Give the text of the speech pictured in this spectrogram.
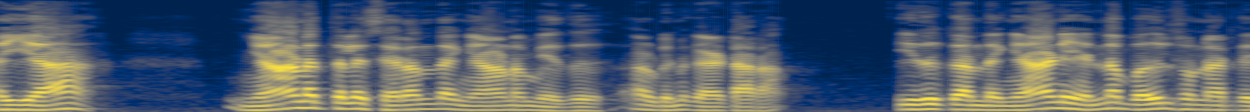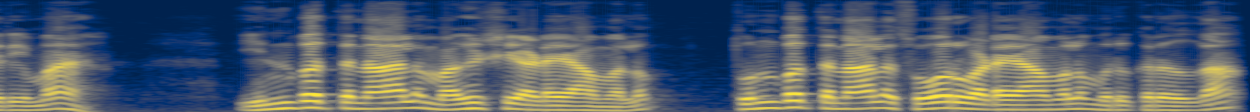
ஐயா ஞானத்தில் சிறந்த ஞானம் எது? அப்படின்னு கேட்டாராம். இதுக்கு அந்த ஞானி என்ன பதில் சொன்னார் தெரியுமா? இன்பத்தினால மகிழ்ச்சி அடையாமலும் துன்பத்தினால சோர்வு அடையாமலும் இருக்கிறது தான்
